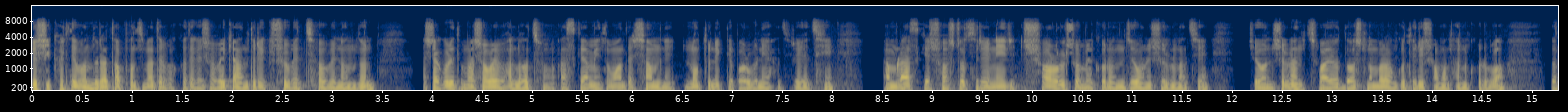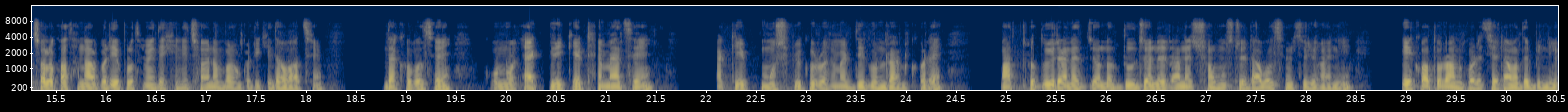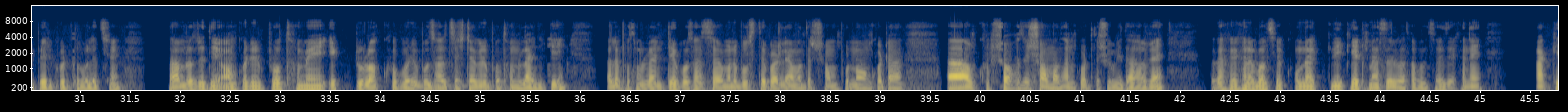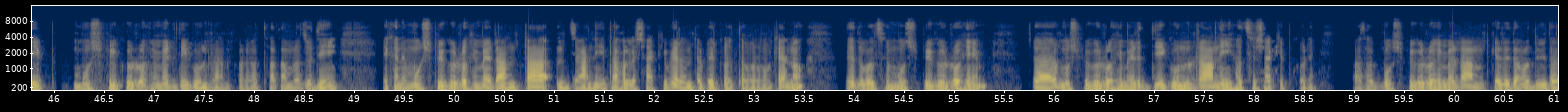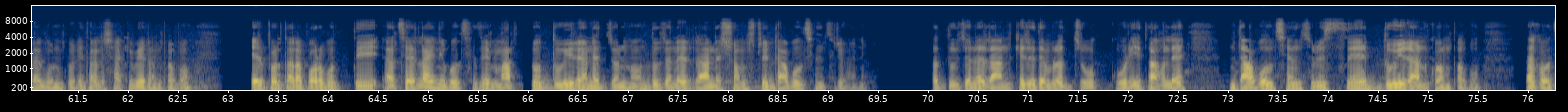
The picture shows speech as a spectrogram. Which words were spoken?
শিক্ষার্থী বন্ধুরা, তপনস ম্যাথের পক্ষ থেকে সবাইকে আন্তরিক শুভেচ্ছা অভিনন্দন। আশা করি তোমরা সবাই ভালো আছো। আজকে আমি তোমাদের সামনে নতুন একটি পর্ব নিয়ে হাজির হয়েছি। আমরা আজকে ষষ্ঠ শ্রেণির সরল সমীকরণ যে অনুশীলন আছে, সেই অনুশীলন ৬ ও ১০ নম্বর অঙ্ক দুটি সমাধান করব। তো চলো কথা না বাড়িয়ে ১ম এই দেখে নিই ৬ নম্বর অঙ্কটি কি দেওয়া আছে। দেখো বলছে, কোনো এক ক্রিকেট ম্যাচে সাকিব মুশফিকুর রহিমের দ্বিগুণ রান করে মাত্র দুই রানের জন্য দুজনের রানের সমষ্টি ডাবল সেঞ্চুরি হয়নি। কে কত রান করেছে এটা আমাদের বের করতে বলেছে। আমরা যদি অঙ্কটির প্রথমে একটু লক্ষ্য করি, বোঝার চেষ্টা করি ১ম লাইনটি, তাহলে ১ম লাইনটি বোঝার মানে বুঝতে পারলে আমাদের সম্পূর্ণ অঙ্কটা খুব সহজেই সমাধান করতে সুবিধা হবে। দেখো এখানে বলছে কোনো এক ক্রিকেট ম্যাচের কথা বলছে যেখানে সাকিব মুশফিকুর রহিমের দ্বিগুণ রান করে। অর্থাৎ আমরা যদি এখানে মুশফিকুর রহিমের রানটা জানি তাহলে সাকিবের রানটা বের করতে পারব। কেন? যেহেতু বলছে মুশফিকুর রহিম মুশফিকুর রহিমের দ্বিগুণ রানই হচ্ছে সাকিব করে। অর্থাৎ মুশফিকুর রহিমের রানকে যদি আমরা ২ দ্বারা গুণ করি, তাহলে সাকিবের রান পাবো। এরপর তারা পরবর্তী আচ্ছা লাইনে বলছে যে মাত্র ২ রানের জন্য দুজনের রানের সমষ্টি ডাবল সেঞ্চুরি হয়নি। অর্থাৎ দুজনের রানকে যদি আমরা যোগ করি, তাহলে ডাবল সেঞ্চুরির চেয়ে দুই রান কম পাবো। দেখো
